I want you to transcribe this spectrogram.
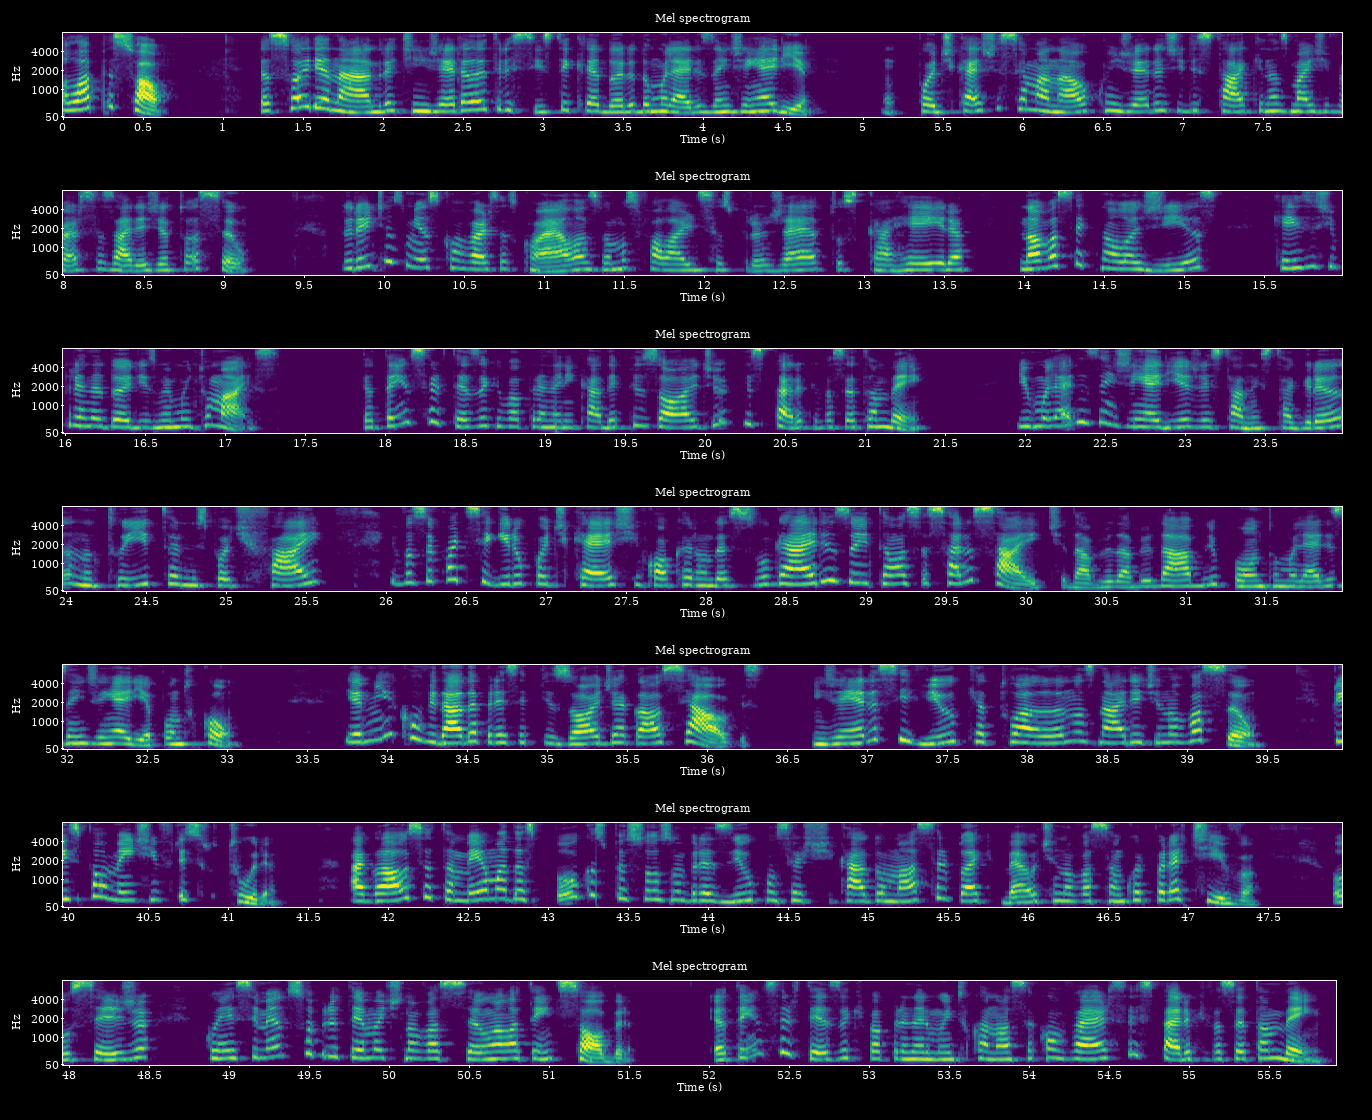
Olá, pessoal! Eu sou a Ariana Adrat, engenheira eletricista e criadora do Mulheres da Engenharia, um podcast semanal com engenheiras de destaque nas mais diversas áreas de atuação. Durante as minhas conversas com elas, vamos falar de seus projetos, carreira, novas tecnologias, cases de empreendedorismo e muito mais. Eu tenho certeza que vou aprender em cada episódio e espero que você também. E o Mulheres em Engenharia já está no Instagram, no Twitter, no Spotify, e você pode seguir o podcast em qualquer um desses lugares ou então acessar o site www.mulheresengenharia.com. E a minha convidada para esse episódio é a Glaucia Alves, engenheira civil que atua há anos na área de inovação, principalmente infraestrutura. A Glaucia também é uma das poucas pessoas no Brasil com certificado Master Black Belt Inovação Corporativa, ou seja, conhecimento sobre o tema de inovação ela tem de sobra. Eu tenho certeza que vou aprender muito com a nossa conversa, espero que você também.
